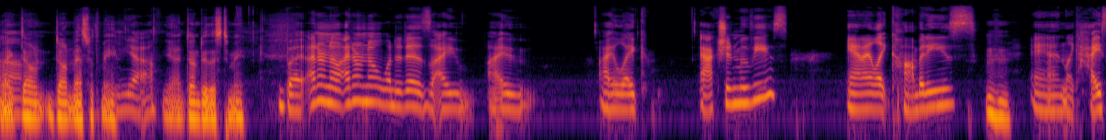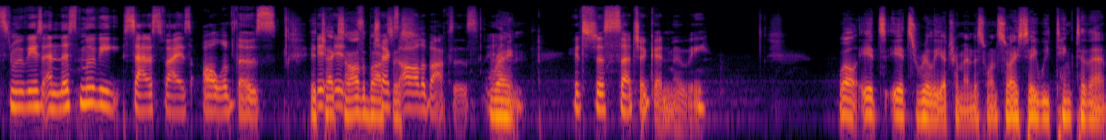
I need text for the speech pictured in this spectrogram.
Like Um, don't don't mess with me. Yeah. Yeah, don't do this to me. but I don't know. I don't know what it is. I I I like action movies and I like comedies hmm and like heist movies and this movie satisfies all of those. It, checks all the boxes. Checks all the boxes. Right. It's just such a good movie. Well, it's it's really a tremendous one. So I say we tink to that.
